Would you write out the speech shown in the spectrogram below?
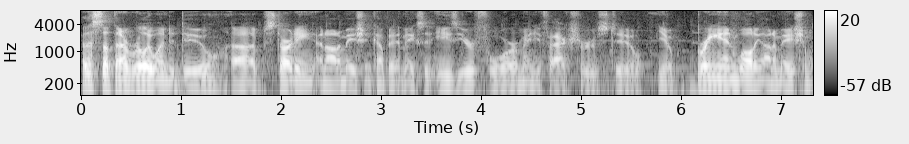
This is something I really wanted to do, uh, starting an automation company that makes it easier for manufacturers to you know, bring in welding automation.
